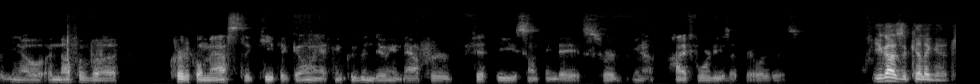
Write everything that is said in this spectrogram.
you know enough of a critical mass to keep it going. I think we've been doing it now for fifty something days, or you know high forties. I forget what it is. You guys are killing it.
